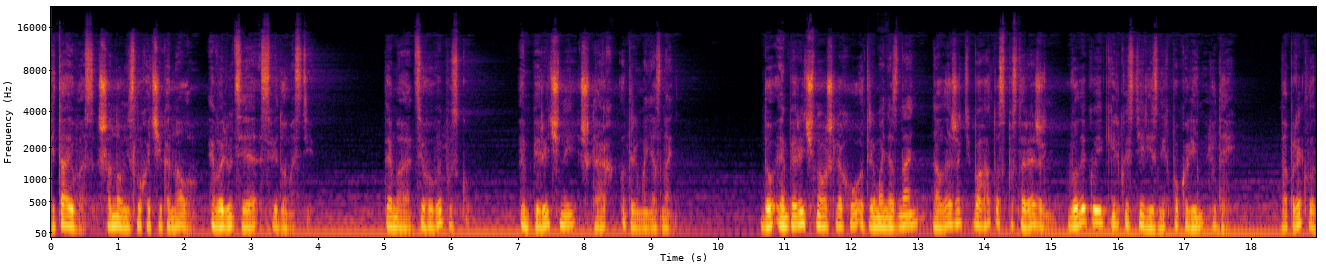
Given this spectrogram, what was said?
Вітаю вас, шановні слухачі каналу Еволюція свідомості. Тема цього випуску емпіричний шлях отримання знань. До емпіричного шляху отримання знань належить багато спостережень великої кількості різних поколінь людей, наприклад,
